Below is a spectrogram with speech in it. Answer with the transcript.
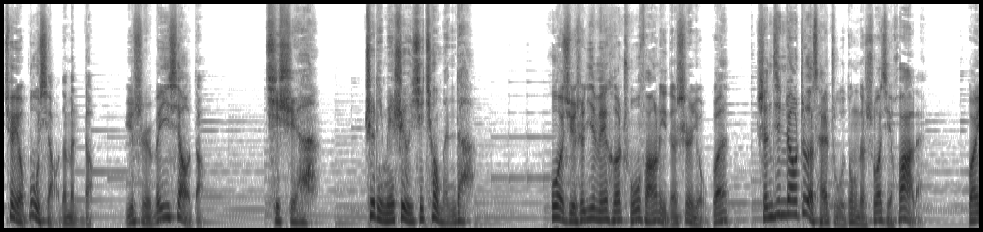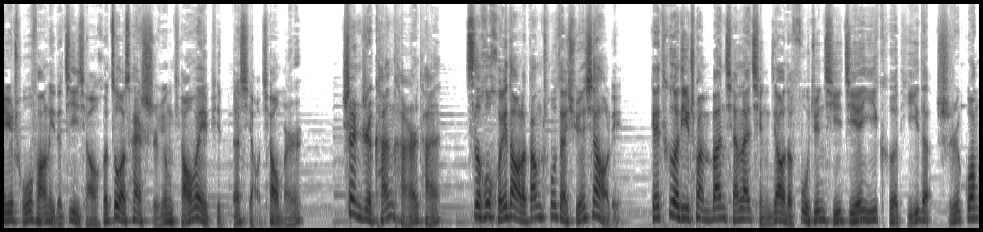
却有不小的门道，于是微笑道：“其实啊，这里面是有一些窍门的，或许是因为和厨房里的事有关。”沈金钊这才主动地说起话来，关于厨房里的技巧和做菜使用调味品的小窍门，甚至侃侃而谈，似乎回到了当初在学校里给特地串班前来请教的傅君奇解疑课题的时光。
